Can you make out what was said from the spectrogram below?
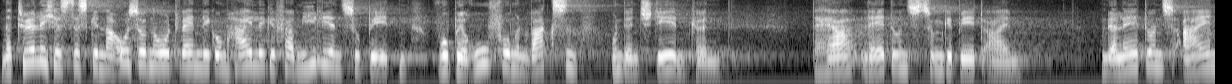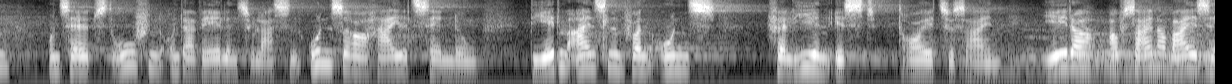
Natürlich ist es genauso notwendig, um heilige Familien zu beten, wo Berufungen wachsen und entstehen können. Der Herr lädt uns zum Gebet ein und er lädt uns ein, uns selbst rufen und erwählen zu lassen, unserer Heilssendung, die jedem Einzelnen von uns verliehen ist, treu zu sein. Jeder auf seiner Weise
